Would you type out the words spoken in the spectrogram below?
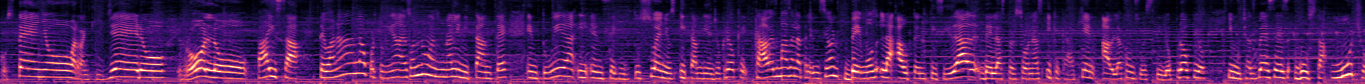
costeño, barranquillero, rolo, paisa te van a dar la oportunidad. Eso no es una limitante en tu vida y en seguir tus sueños. Y también yo creo que cada vez más en la televisión vemos la autenticidad de las personas y que cada quien habla con su estilo propio y muchas veces gusta mucho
